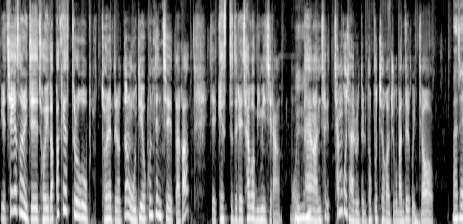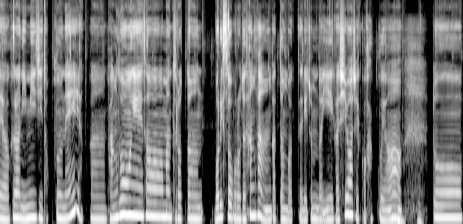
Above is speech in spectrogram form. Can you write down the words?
이게 책에서는 이제 저희가 팟캐스트로 전해드렸던 오디오 콘텐츠에다가 이제 게스트들의 작업 이미지랑 뭐 음흠. 다양한 책- 참고 자료들을 덧붙여가지고 만들고 있죠. 맞아요. 그런 이미지 덕분에 약간 방송에서만 들었던 머릿속으로도 상상 안 갔던 것들이 좀 더 이해가 쉬워질 것 같고요. 음, 음. 또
